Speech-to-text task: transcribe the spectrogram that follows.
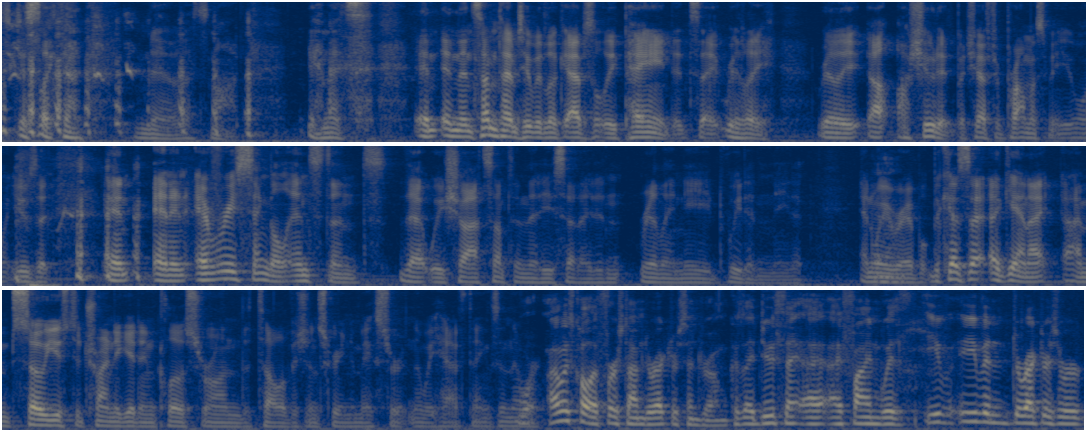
it's just like that. No, that's not. And it's and, and then sometimes he would look absolutely pained and say, "Really, really, I'll, I'll shoot it, but you have to promise me you won't use it." and and in every single instance that we shot something that he said I didn't really need, we didn't need it, and we were able because uh, again, I I'm so used to trying to get in closer on the television screen to make certain that we have things, and then Well, we're I always call it first-time director syndrome because I do think I, I find with ev- even directors who are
